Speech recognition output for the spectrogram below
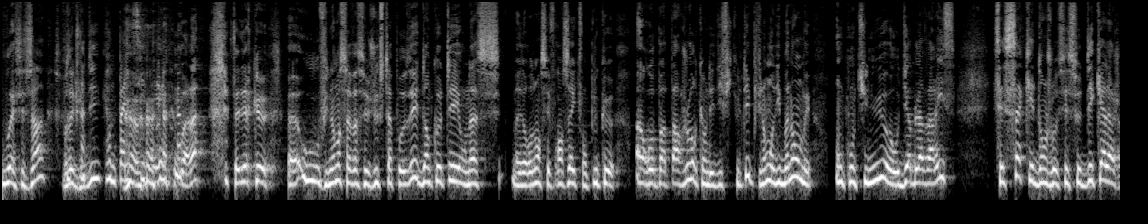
Ouais, c'est ça. C'est pour ça que je le dis. Pour ne pas le citer. voilà. C'est-à-dire que euh, où finalement ça va se juxtaposer. D'un côté, on a malheureusement ces Français qui font plus qu'un repas par jour, qui ont des difficultés. Puis finalement, on dit bah non, mais on continue euh, au diable avarice. C'est ça qui est dangereux, c'est ce décalage.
